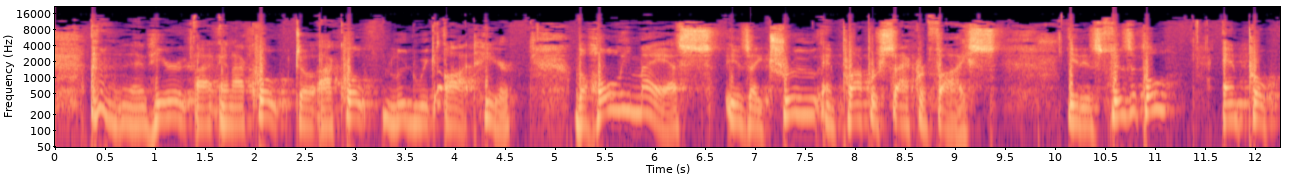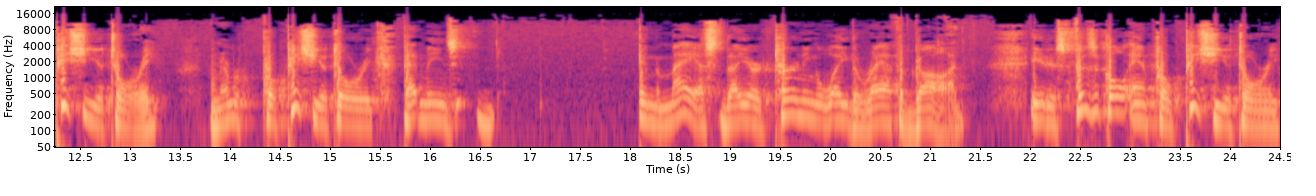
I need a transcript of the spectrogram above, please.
and here, I, and I quote uh, I quote Ludwig Ott here: "The Holy Mass is a true and proper sacrifice. It is physical and propitiatory." Remember, propitiatory, that means in the Mass, they are turning away the wrath of God. It is physical and propitiatory,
